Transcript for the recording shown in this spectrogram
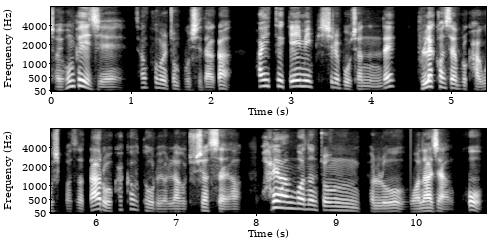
저희 홈페이지에 상품을 좀 보시다가 화이트 게이밍 PC를 보셨는데 블랙 컨셉으로 가고 싶어서 따로 카카오톡으로 연락을 주셨어요. 화려한 거는 좀 별로 원하지 않고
